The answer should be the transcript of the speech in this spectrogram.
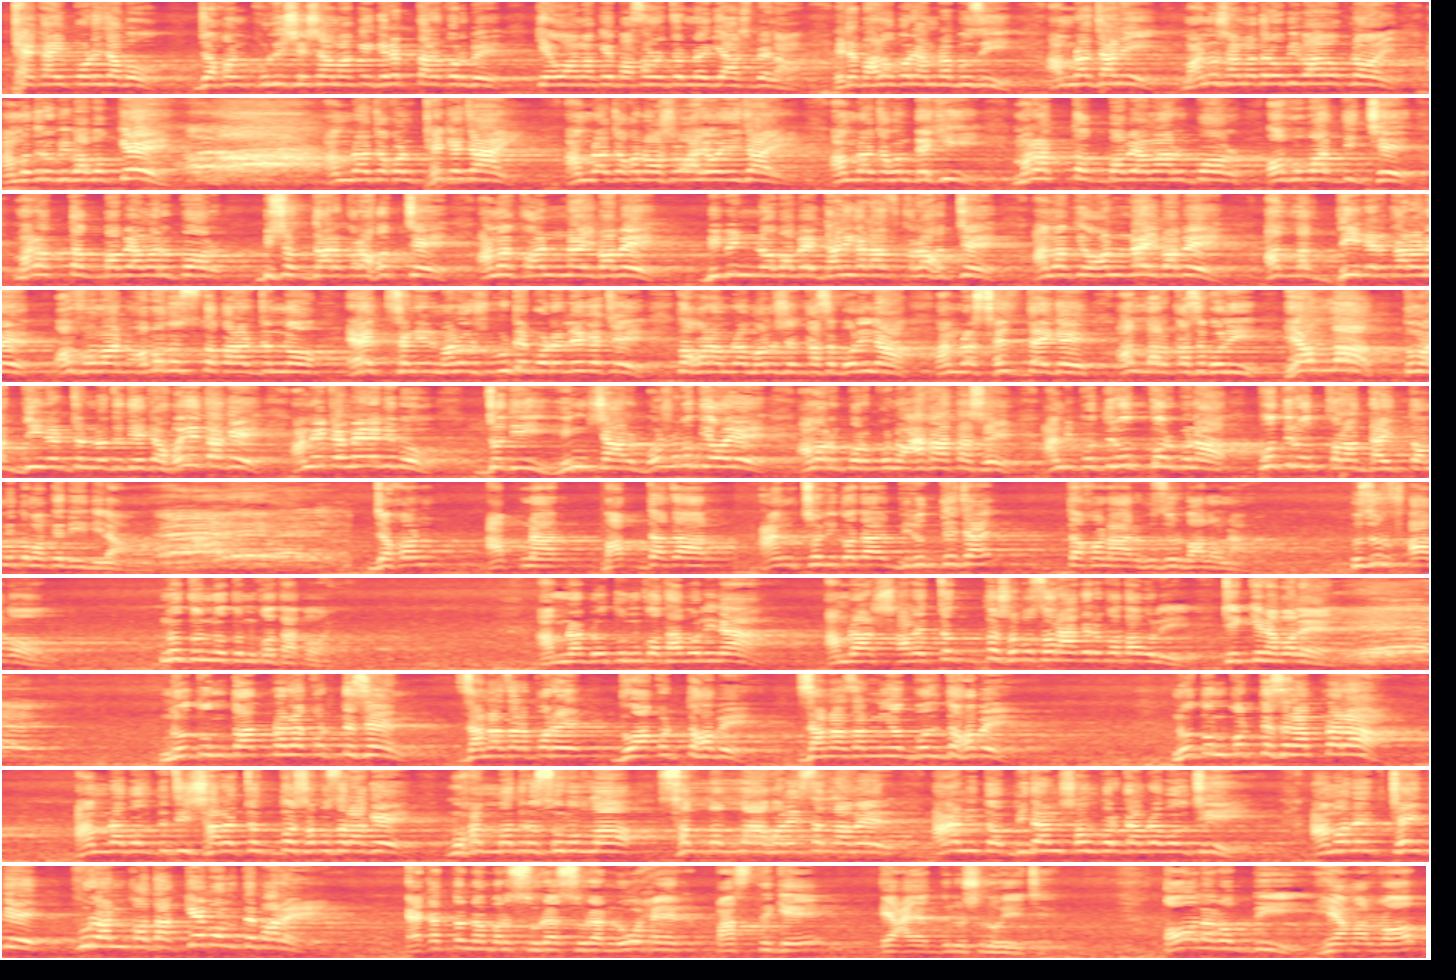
ঠেকাই পড়ে যাব, যখন পুলিশ এসে আমাকে গ্রেপ্তার করবে, কেউ আমাকে বাঁচানোর জন্য এগিয়ে আসবে না। এটা ভালো করে আমরা বুঝি। আমরা জানি, মানুষ আমাদের অভিভাবক নয়। আমাদের অভিভাবক কে? আমরা যখন ঠেকে যাই, আমরা যখন অসহায় হয়ে যাই, আমরা যখন দেখি মারাত্মকভাবে আমার উপর অপবাদ দিচ্ছে, মারাত্মকভাবে আমার উপর বিষোদ্গার করা হচ্ছে, আমাকে অন্যায়ভাবে বিভিন্নভাবে গালিগালাজ করা হচ্ছে। আমাকে অন্যায়ভাবে আল্লাহ দিনের কারণে অপমান অবদস্ত করার জন্য এক শ্রেণির মানুষ উঠে পড়ে লেগেছে। তখন আমরা মানুষের কাছে বলি না, আমরা শেষ দায়কে আল্লাহর কাছে বলি, হে আল্লাহ, তোমার দিনের জন্য যদি এটা হয়ে থাকে, আমি এটা মেনে নিব। যদি হিংসার বশবতী হয়ে আমার উপর কোনো আঘাত আসে, আমি প্রতিরোধ করব না। প্রতিরোধ করার দায়িত্ব আমি তোমাকে দিয়ে দিলাম। যখন আপনার বাপদাদার আঞ্চলিকতার বিরুদ্ধে যায় তখন আর হুজুর ভালো না। হুজুর ফাগল নতুন নতুন কথা কয়। আমরা নতুন কথা বলি না, আমরা সাড়ে চোদ্দশো বছর আগের কথা বলি, ঠিক কিনা বলেন? নতুন তো আপনারা করতেছেন, জানাজার পরে দোয়া করতে হবে, জানাজার নিয়ত বলতে হবে। নতুন করতেছেন আপনারা, আমরা বলতেছি সাড়ে চোদ্দশো বছর আগে মোহাম্মদ রসুল্লাহ সাল্লাহ সাল্লামের আনিত বিধান সম্পর্কে আমরা বলছি। আমাদের চাইতে পুরান কথা কে বলতে পারে? একাত্তর নম্বর সুরা সুরা নোহের পাঁচ থেকে এই আয়াতগুলো শুরু হয়েছে। কল রব্বি, হে আমার রব,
